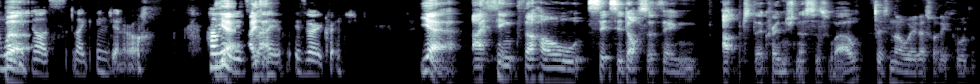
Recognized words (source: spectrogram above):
what but- he does, like in general, how Yeah, he lives I life is very cringe. Yeah, I think the whole Sitsidosa thing upped the cringeness as well. There's no way that's what they call them.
